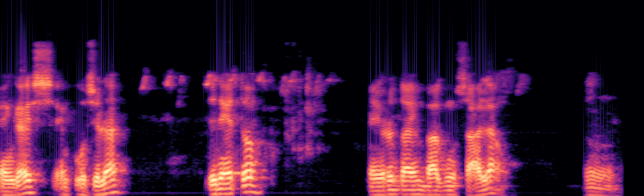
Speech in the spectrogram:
Ayan guys, ayan po sila. Then ito, mayroon tayong bagong salang. Hmm.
